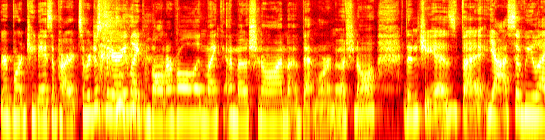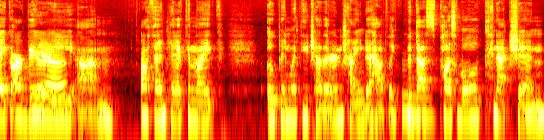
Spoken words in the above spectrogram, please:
we were born two days apart. So we're just very like vulnerable and like emotional. I'm a bit more emotional than she is. But yeah, so we like are very um authentic and like open with each other and trying to have like the best possible connection.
